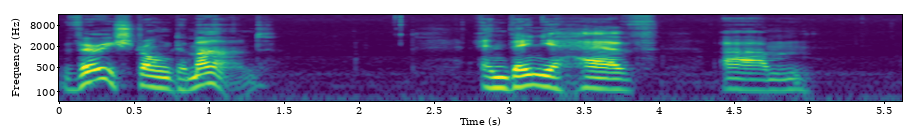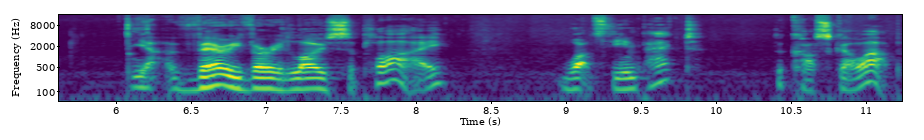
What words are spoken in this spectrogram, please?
very strong demand, and then you have um, yeah, very, very low supply, what's the impact? The costs go up.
